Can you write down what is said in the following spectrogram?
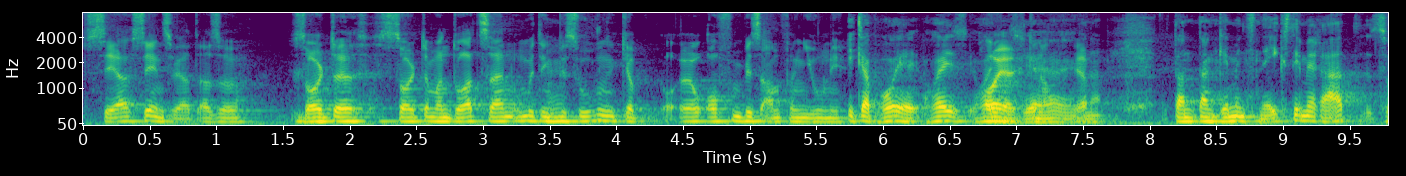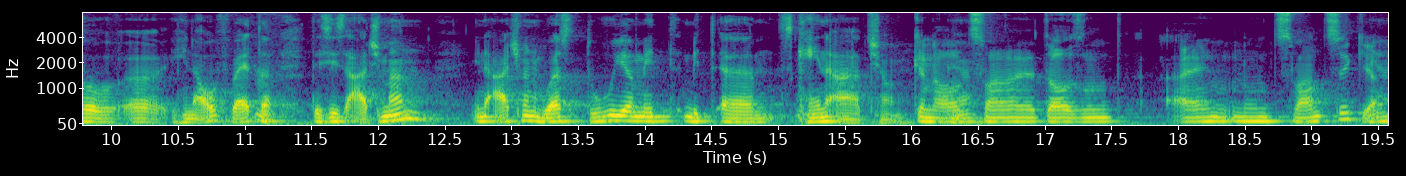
sehr sehenswert. Also sollte, sollte man dort sein, unbedingt mhm. besuchen. Ich glaube, offen bis Anfang Juni. Ich glaube, heuer, heuer, heuer, heuer ist, genau, ja, ja, genau. Dann, dann gehen wir ins nächste Emirat, so äh, hinauf weiter. Mhm. Das ist Ajman. In Ajman warst du ja mit, mit ähm, Scan Art schon. Genau, ja. 2021 ja, ja.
